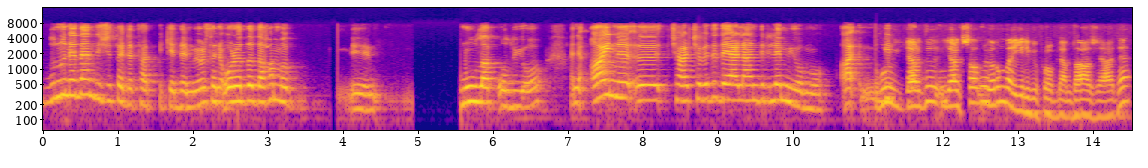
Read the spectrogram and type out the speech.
bunu neden dijitale tatbik edemiyoruz? Hani orada daha mı e, muğlak oluyor? Hani aynı e, çerçevede değerlendirilemiyor mu? Bu yargı yargısal yorumla ilgili bir problem daha ziyade.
